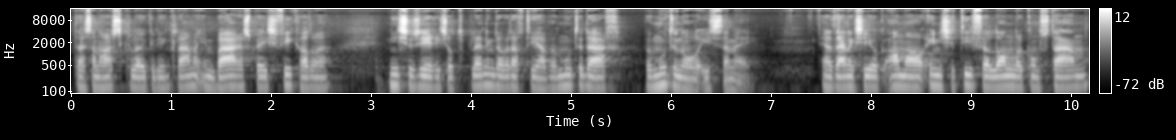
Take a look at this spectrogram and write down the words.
Daar staan hartstikke leuke dingen klaar. Maar in Baren specifiek hadden we niet zozeer iets op de planning dat we dachten, ja, we moeten daar, we moeten nog wel iets daarmee. En uiteindelijk zie je ook allemaal initiatieven landelijk ontstaan.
